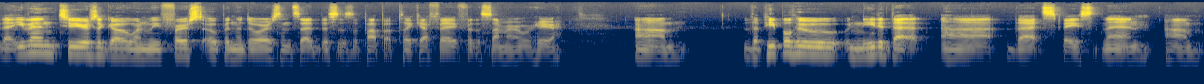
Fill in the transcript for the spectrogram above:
that even two years ago, when we first opened the doors and said, This is the pop up play cafe for the summer, we're here, um, the people who needed that, uh, that space then, um,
